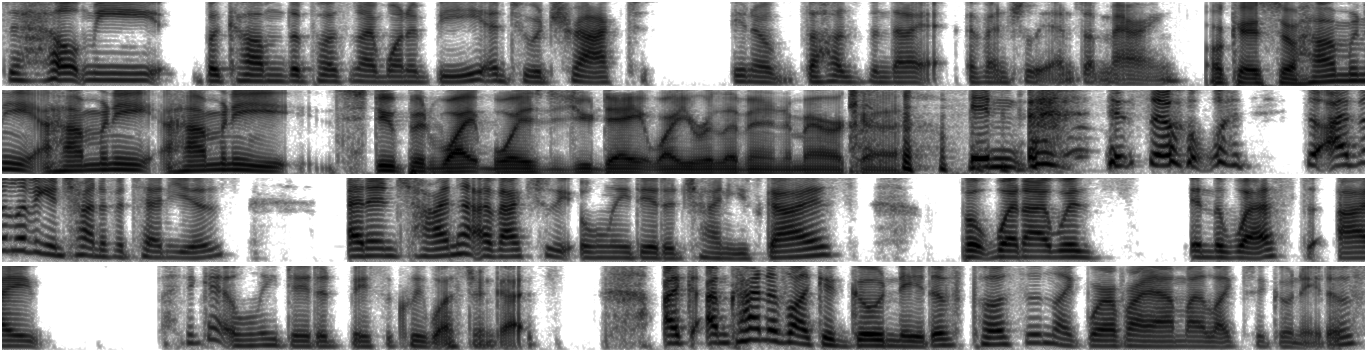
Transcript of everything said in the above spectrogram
to help me become the person I want to be and to attract, you know, the husband that I eventually ended up marrying. Okay, so how many how many how many stupid white boys did you date while you were living in America? in so so I've been living in China for 10 years and in China I've actually only dated Chinese guys but when I was in the west I I think I only dated basically western guys. I I'm kind of like a go native person like wherever I am I like to go native.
